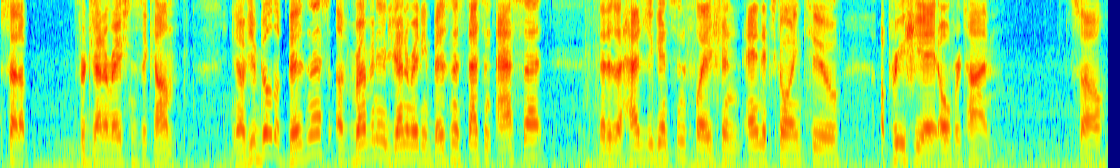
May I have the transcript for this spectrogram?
set up for generations to come. You know, if you build a business, a revenue generating business, that's an asset that is a hedge against inflation and it's going to appreciate over time. So,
